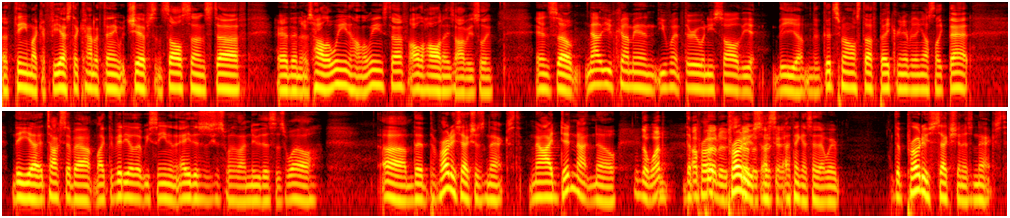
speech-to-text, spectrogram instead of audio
a theme like a fiesta kind of thing with chips and salsa and stuff. And then there's Halloween, Halloween stuff, all the holidays obviously. And so now that you've come in, you went through and you saw the the um, the good smell stuff, bakery and everything else like that. The uh, it talks about like the video that we seen, and hey, this is just what I knew this as well. Um, the the produce section is next. Now I did not know The what? the Oh, pro- produce, produce. produce, I okay. I, think I said that weird. The produce section is next.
